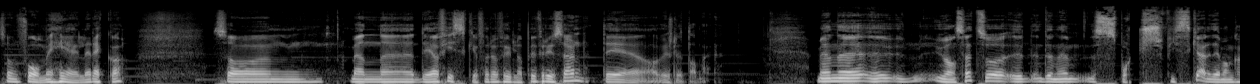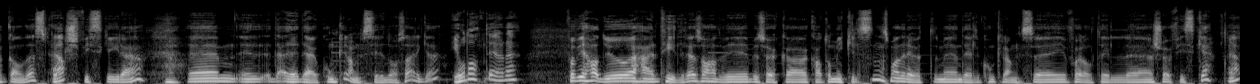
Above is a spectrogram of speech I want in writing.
Som får med hele rekka. Så, mm, men eh, det å fiske for å fylle opp i fryseren, det har vi slutta med. Men uh, uansett, så eh, denne sportsfiske, er det det man kan kalle det? Sportsfiskegreia. Eh, det, er, det er jo konkurranser i det også, er det ikke det? Jo da, det er det. For vi hadde jo her tidligere så hadde vi besøk av Cato Mikkelsen, som har drevet med en del konkurranse i forhold til sjøfiske. Ja.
